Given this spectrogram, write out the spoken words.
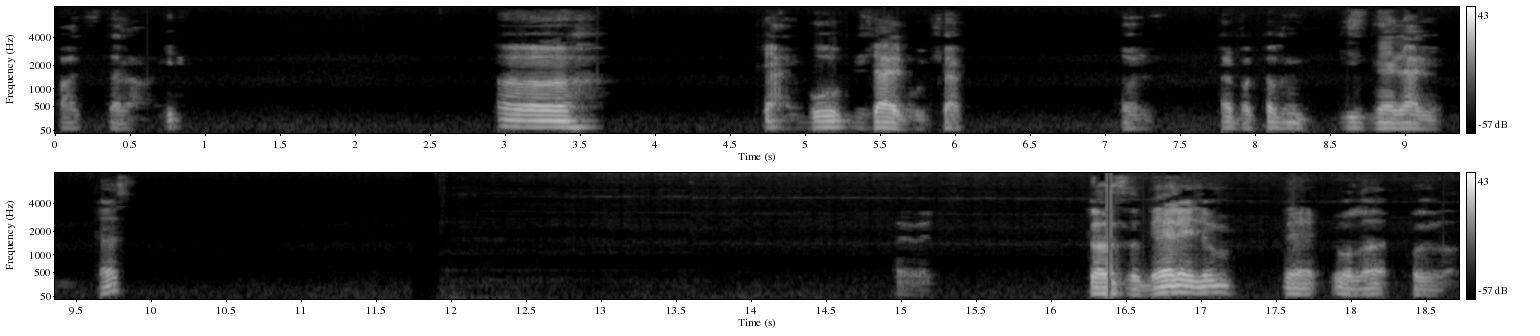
Pakistan'a ait. Ee, yani bu güzel bir uçak. Doğrusu. Bakalım biz neler yapacağız. Evet. Gazı verelim ve yola koyulalım.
